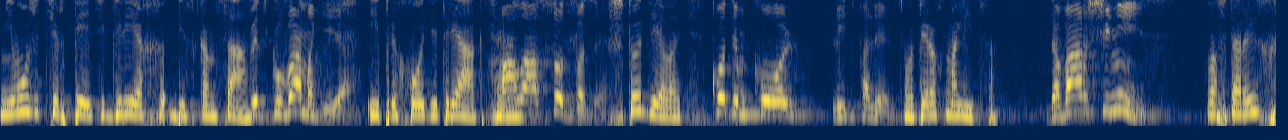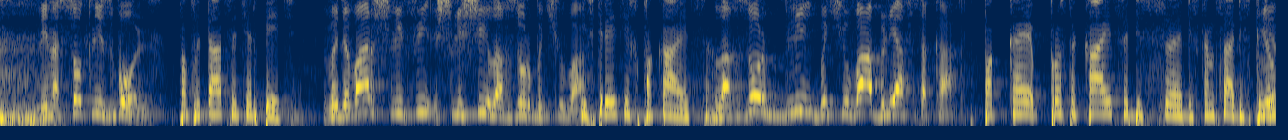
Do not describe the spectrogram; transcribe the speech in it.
не может терпеть грех без конца. И приходит реакция. Что делать? Во-первых, молиться. Во-вторых, попытаться терпеть. И в-третьих, покаяться. Пока, просто каяться без, без конца, без перерыва.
